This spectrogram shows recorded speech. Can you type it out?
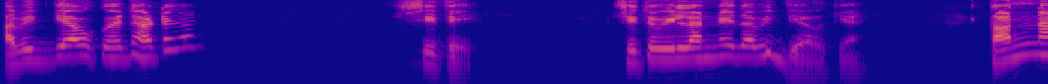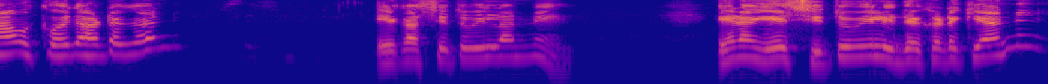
අවිද්‍යාව කොහෙද හටගන්නේ? සිතේ. සිතුවිල්ලක් නේද අවිද්‍යාව කියන්නේ. තණ්හාව කොහෙද හටගන්නේ? ඒක සිතුවිල්ලක් නේද? එහෙනම් මේ සිතුවිලි දෙකට කියන්නේ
